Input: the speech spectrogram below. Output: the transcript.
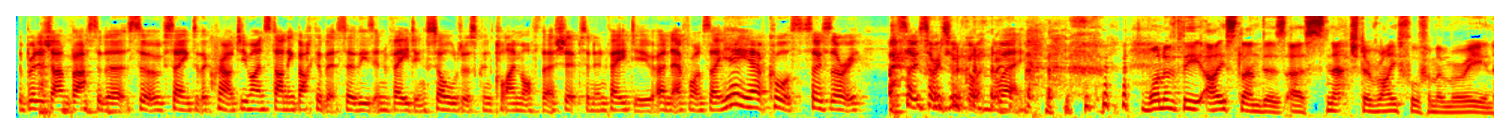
the British ambassador sort of saying to the crowd, Do you mind standing back a bit so these invading soldiers can climb off their ships and invade you? And everyone saying, Yeah, yeah, of course. So sorry. So sorry to have got in the way. One of the Icelanders uh, snatched a rifle from a marine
